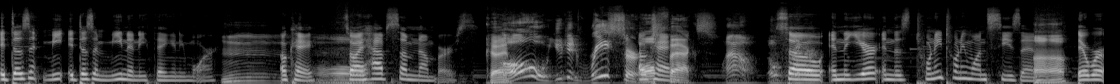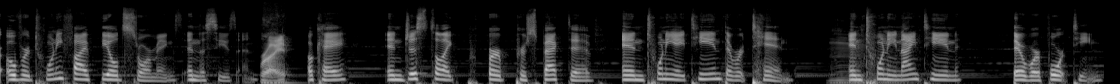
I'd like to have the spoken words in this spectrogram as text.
it doesn't mean it doesn't mean anything anymore. Mm. Okay, so I have some numbers. Okay. Oh, you did research. Okay. All facts. Wow. No So in the year in this 2021 season, Uh-huh. there were over 25 field stormings in the season. Right. Okay, and just to like for perspective, in 2018 there were 10. In 2019 there were 14.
